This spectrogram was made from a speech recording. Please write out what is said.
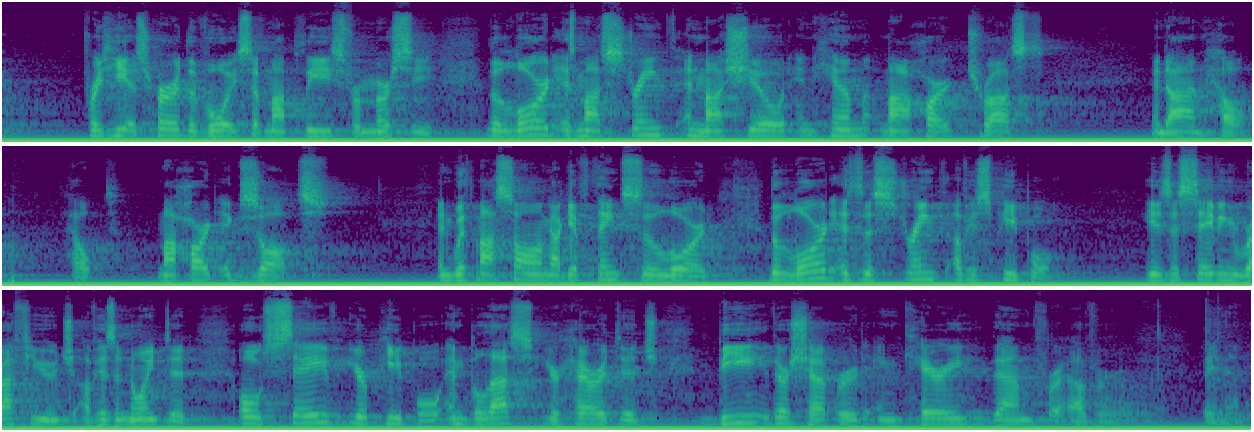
for he has heard the voice of my pleas for mercy. The Lord is my strength and my shield. In him my heart trusts, and I am help, helped. My heart exalts, and with my song I give thanks to the Lord. The Lord is the strength of his people. He is a saving refuge of his anointed. Oh, save your people and bless your heritage be their shepherd, and carry them forever. Amen.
